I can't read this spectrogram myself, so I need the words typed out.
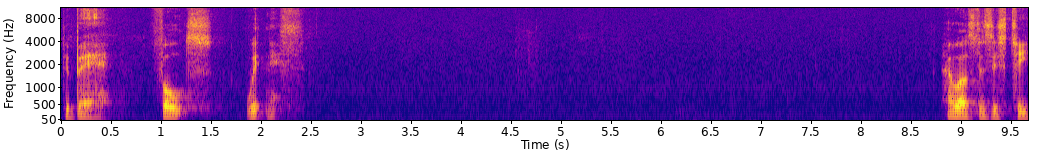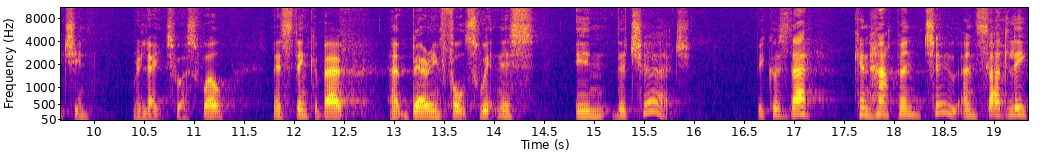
to bear false witness. How else does this teaching relate to us? Well, let's think about uh, bearing false witness in the church, because that can happen too. And sadly,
